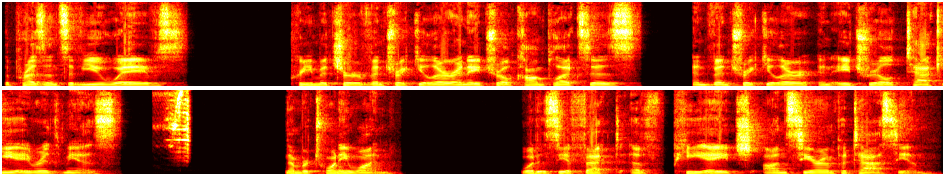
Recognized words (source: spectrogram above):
the presence of U waves, premature ventricular and atrial complexes, and ventricular and atrial tachyarrhythmias. Number 21. What is the effect of pH on serum potassium?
